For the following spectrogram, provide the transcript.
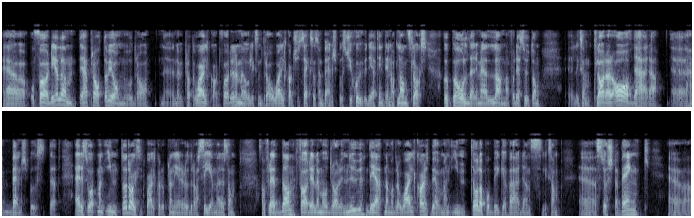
Eh, och fördelen, det här pratar vi om att dra Eh, när vi pratar wildcard. Fördelen med att liksom dra wildcard 26 och sen benchboost 27 det är att det inte är något landslagsuppehåll däremellan. Man får dessutom eh, liksom klarar av det här eh, benchboostet. Är det så att man inte har dragit sitt wildcard och planerar att dra senare som, som Freddan, fördelen med att dra det nu det är att när man drar wildcard behöver man inte hålla på att bygga världens liksom, eh, största bänk. Eh,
